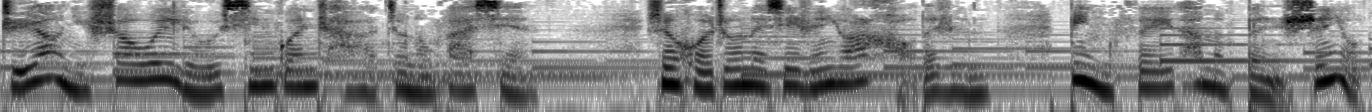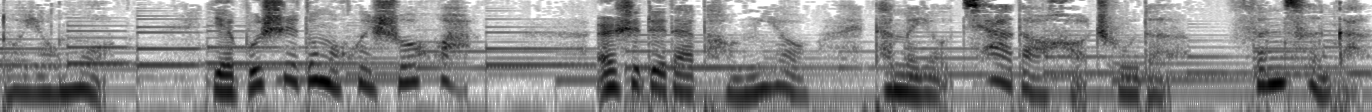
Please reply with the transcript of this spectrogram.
只要你稍微留心观察，就能发现，生活中那些人缘好的人，并非他们本身有多幽默，也不是多么会说话，而是对待朋友，他们有恰到好处的分寸感。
